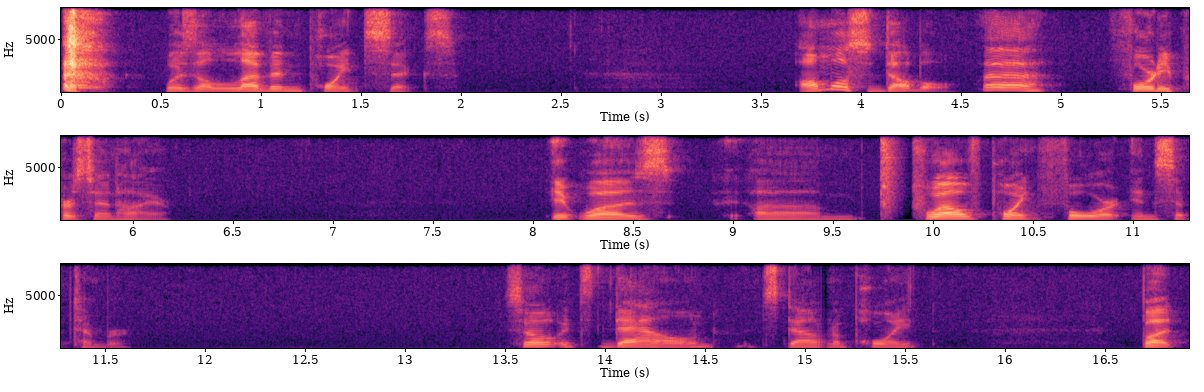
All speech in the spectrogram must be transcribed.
was 11.6. Almost double, eh, 40% higher. It was um, 12.4 in September. So it's down. It's down a point. But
